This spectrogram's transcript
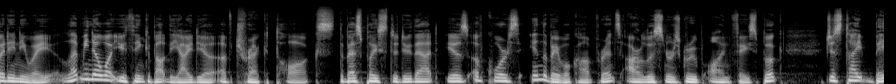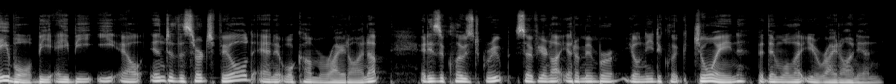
But anyway, let me know what you think about the idea of Trek Talks. The best place to do that is, of course, in the Babel Conference, our listeners group on Facebook. Just type Babel, B A B E L, into the search field and it will come right on up. It is a closed group, so if you're not yet a member, you'll need to click join, but then we'll let you right on in.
